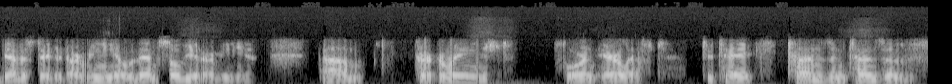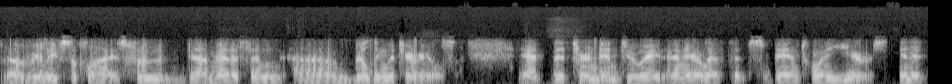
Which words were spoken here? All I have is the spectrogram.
devastated Armenia, then Soviet Armenia, um, Kirk arranged for an airlift to take tons and tons of, of relief supplies, food, uh, medicine, um, building materials, it, it turned into a, an airlift that spanned 20 years, and it,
